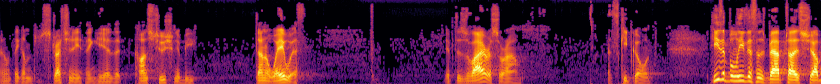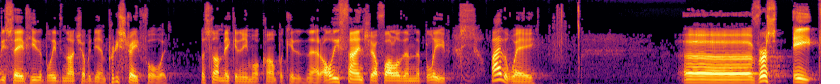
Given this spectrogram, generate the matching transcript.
I don't think I'm stretching anything here, that Constitution can be done away with if there's a virus around. Let's keep going. He that believeth and is baptized shall be saved. He that believeth not shall be damned. Pretty straightforward. Let's not make it any more complicated than that. All these signs shall follow them that believe. By the way, uh, verse 8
